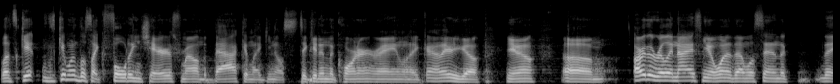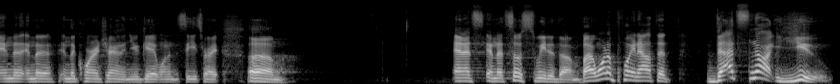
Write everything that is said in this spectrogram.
let's get, let's get one of those like folding chairs from out in the back and like, you know, stick it in the corner, right? And like, oh, there you go, you know? Um, are they really nice? You know, one of them will sit in the, in the, in the, in the corner chair and then you get one of the seats, right? Um, and, it's, and that's so sweet of them. But I want to point out that that's not you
